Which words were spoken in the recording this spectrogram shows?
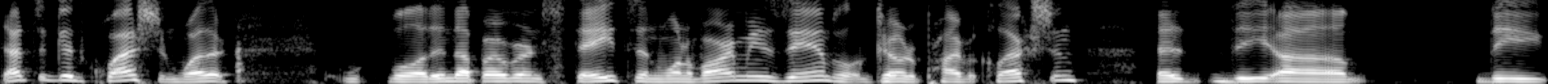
That's a good question. Whether will it end up over in states in one of our museums? Will it go to private collection? Uh, the uh, the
